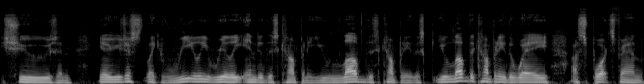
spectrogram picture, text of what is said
shoes and you know you're just like really really into this company. You love this company. This you love the company the way a sports fan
